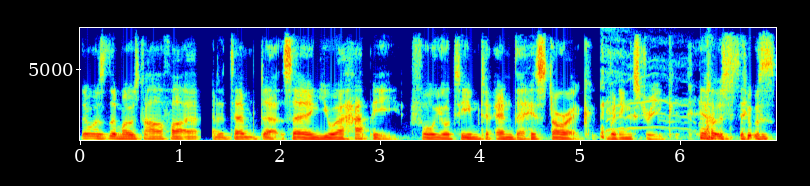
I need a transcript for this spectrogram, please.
that was the most half-hearted attempt at saying you were happy for your team to end their historic winning streak. it was it was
